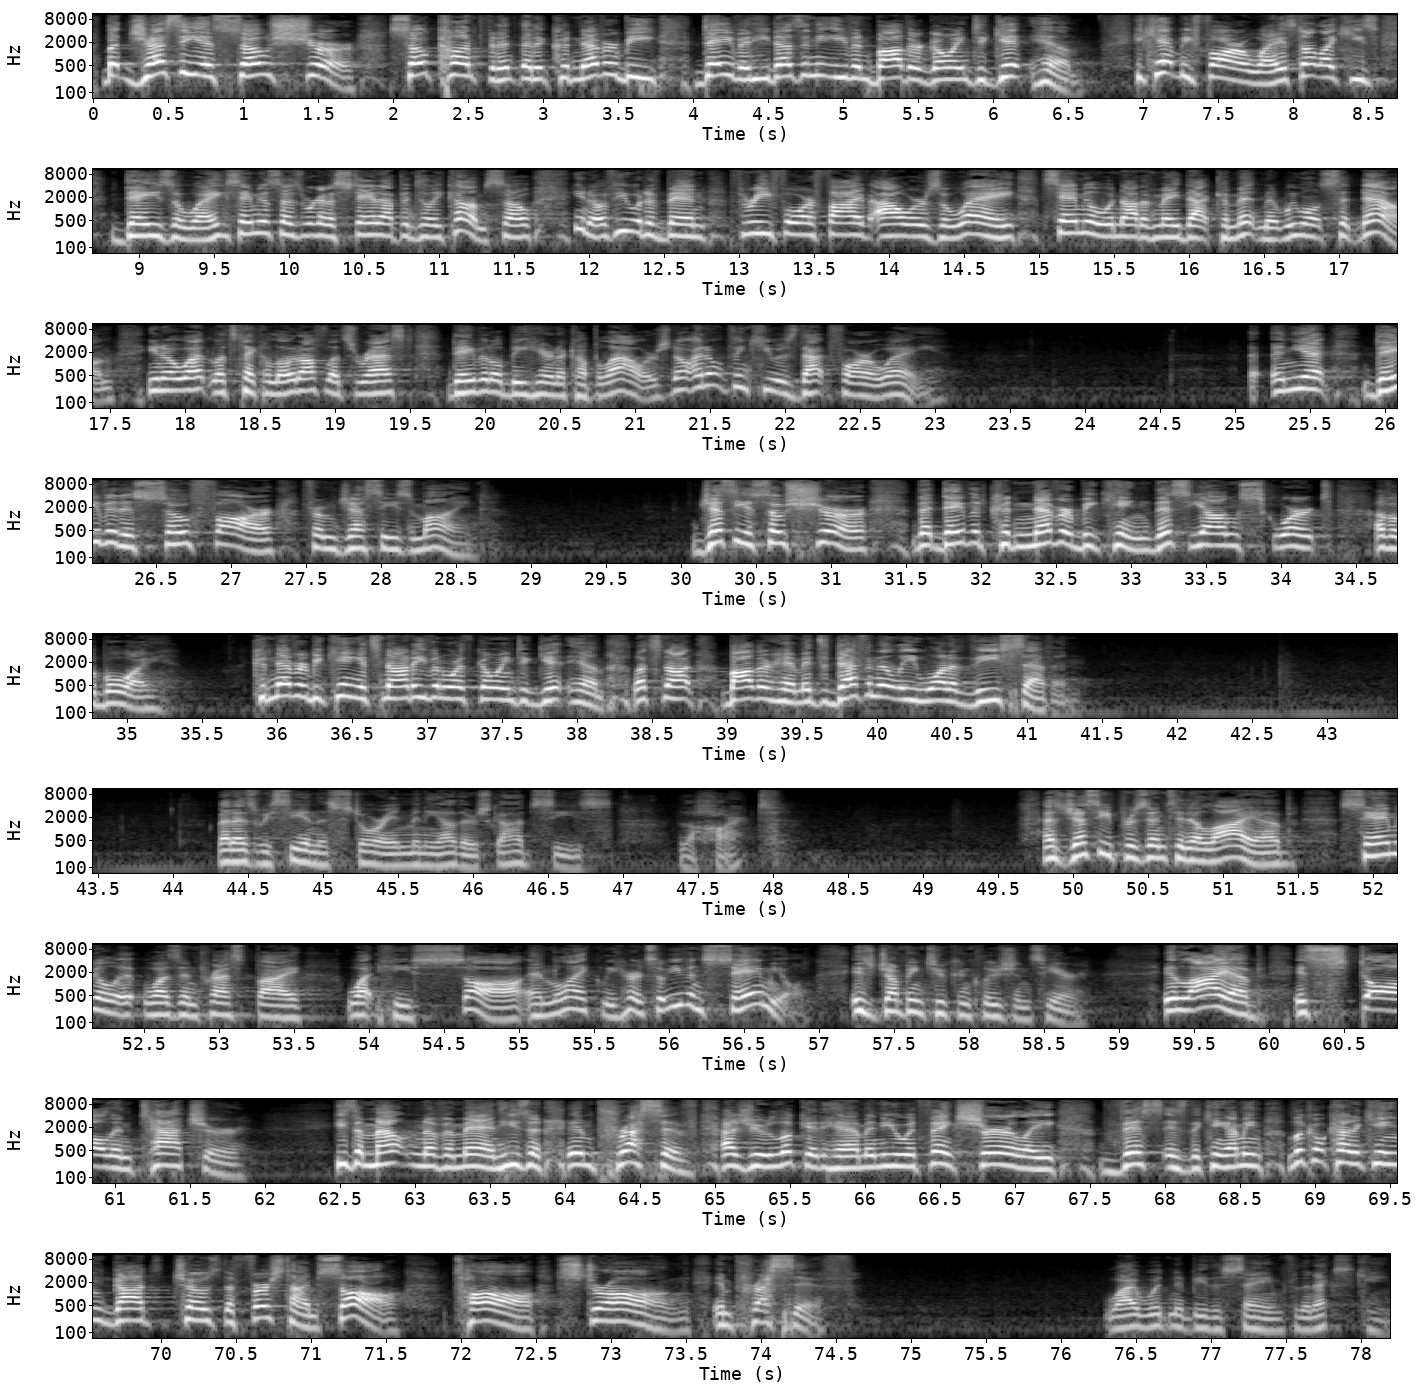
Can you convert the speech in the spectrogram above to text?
But Jesse is so sure, so confident that it could never be David, he doesn't even bother going to get him. He can't be far away. It's not like he's days away. Samuel says we're going to stand up until he comes. So, you know, if he would have been three, four, five hours away, Samuel would not have made that commitment. We won't sit down. You know what? Let's take a load off. Let's rest. David will be here in a couple hours. No, I don't think he was that far away. And yet, David is so far from Jesse's mind. Jesse is so sure that David could never be king. This young squirt of a boy could never be king. It's not even worth going to get him. Let's not bother him. It's definitely one of these seven. But as we see in this story and many others, God sees the heart. As Jesse presented Eliab, Samuel was impressed by what he saw and likely heard. So even Samuel is jumping to conclusions here. Eliab is tall and stature. He's a mountain of a man. He's impressive as you look at him, and you would think, surely this is the king. I mean, look what kind of king God chose the first time Saul. Tall, strong, impressive. Why wouldn't it be the same for the next king?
